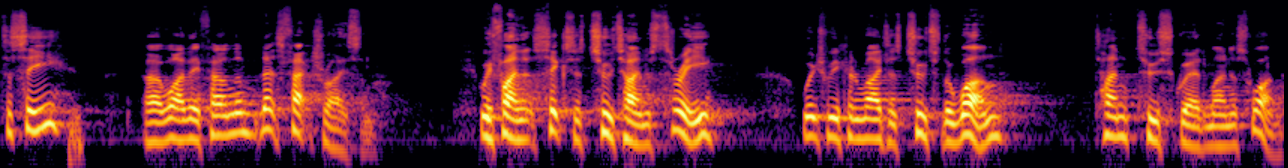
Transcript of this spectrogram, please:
To see uh, why they found them, let's factorize them. We find that 6 is 2 times 3, which we can write as 2 to the 1 times 2 squared minus 1.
